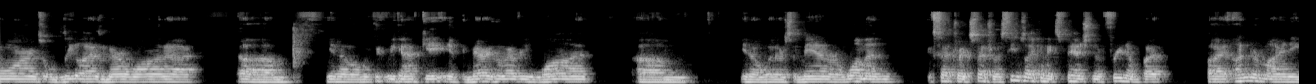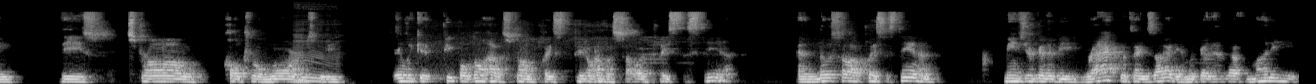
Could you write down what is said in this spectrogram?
norms. We'll legalize marijuana. Um, you know, we can, we can have gay, you can marry whomever you want. Um, you know, whether it's a man or a woman, et cetera, et cetera. It seems like an expansion of freedom, but by undermining these strong cultural norms, we really get people don't have a strong place, they don't have a solid place to stand. And no solid place to stand means you're going to be racked with anxiety. I'm not going to have enough money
